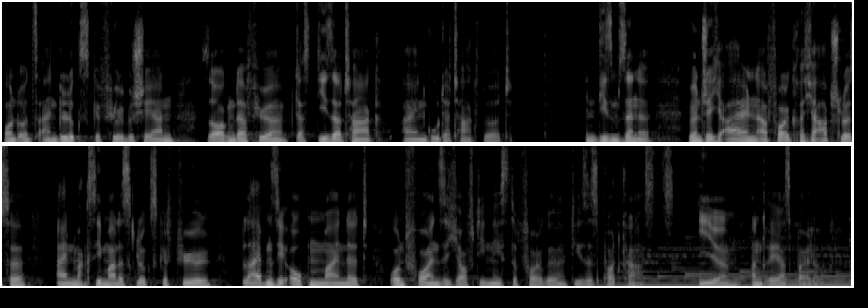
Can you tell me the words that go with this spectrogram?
und uns ein Glücksgefühl bescheren, sorgen dafür, dass dieser Tag ein guter Tag wird. In diesem Sinne wünsche ich allen erfolgreiche Abschlüsse, ein maximales Glücksgefühl, bleiben Sie open-minded und freuen sich auf die nächste Folge dieses Podcasts. Ihr Andreas Baldauf.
